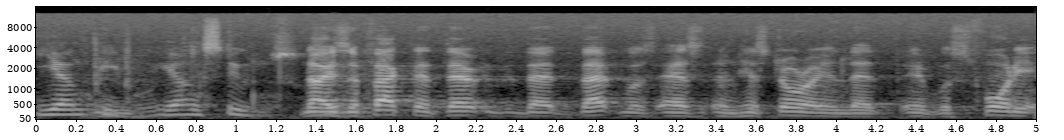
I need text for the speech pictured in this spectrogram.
young people, mm -hmm. young students. Now, is the fact that there, that that was, as an historian, that it was 40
